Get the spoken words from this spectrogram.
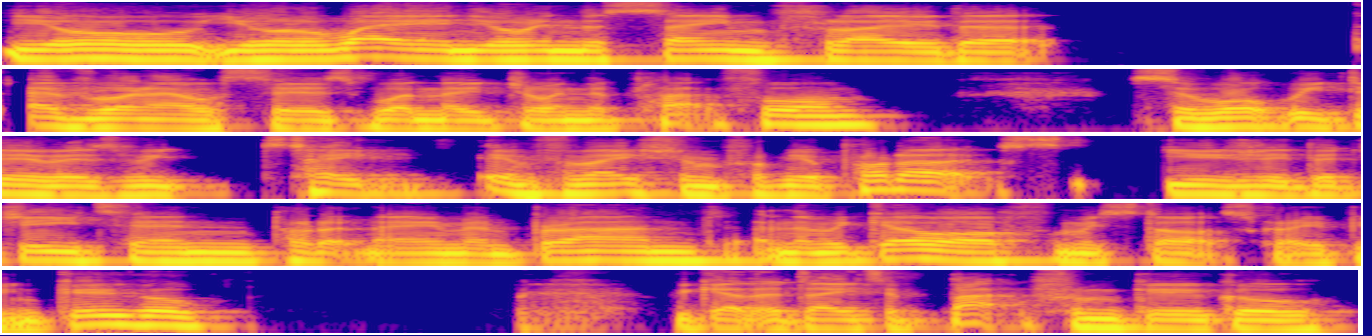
you're you're away and you're in the same flow that everyone else is when they join the platform. So what we do is we take information from your products, usually the GTIN, product name and brand, and then we go off and we start scraping Google. We get the data back from Google.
